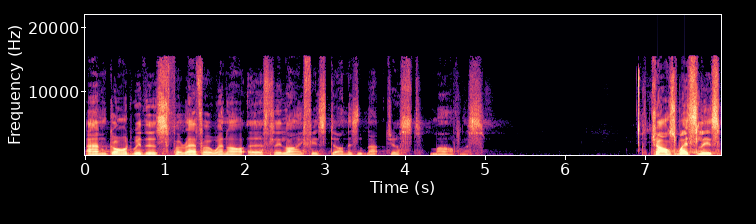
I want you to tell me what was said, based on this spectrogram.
and God with us forever when our earthly life is done. Isn't that just marvelous? Charles Wesley's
